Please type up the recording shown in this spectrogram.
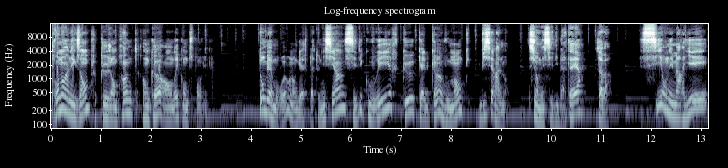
Prenons un exemple que j'emprunte encore à André Comte-Sponville. Tomber amoureux en langage platonicien, c'est découvrir que quelqu'un vous manque viscéralement. Si on est célibataire, ça va. Si on est marié,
